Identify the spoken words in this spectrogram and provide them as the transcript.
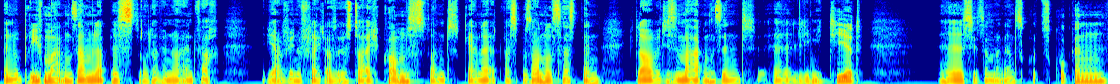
Wenn du Briefmarkensammler bist oder wenn du einfach, ja, wenn du vielleicht aus Österreich kommst und gerne etwas Besonderes hast, denn ich glaube, diese Marken sind äh, limitiert. äh, jetzt mal ganz kurz gucken,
